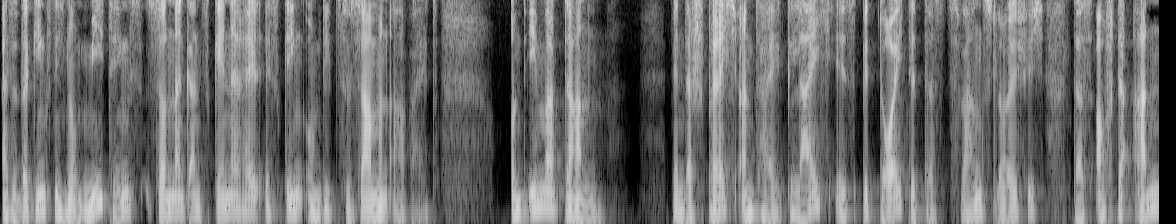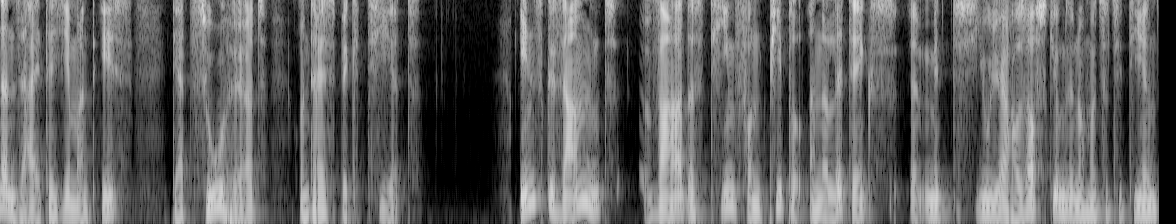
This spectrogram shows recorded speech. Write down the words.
Also da ging es nicht nur um Meetings, sondern ganz generell, es ging um die Zusammenarbeit. Und immer dann, wenn der Sprechanteil gleich ist, bedeutet das zwangsläufig, dass auf der anderen Seite jemand ist, der zuhört und respektiert. Insgesamt war das Team von People Analytics äh, mit Julia Rosowski, um sie nochmal zu zitieren,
